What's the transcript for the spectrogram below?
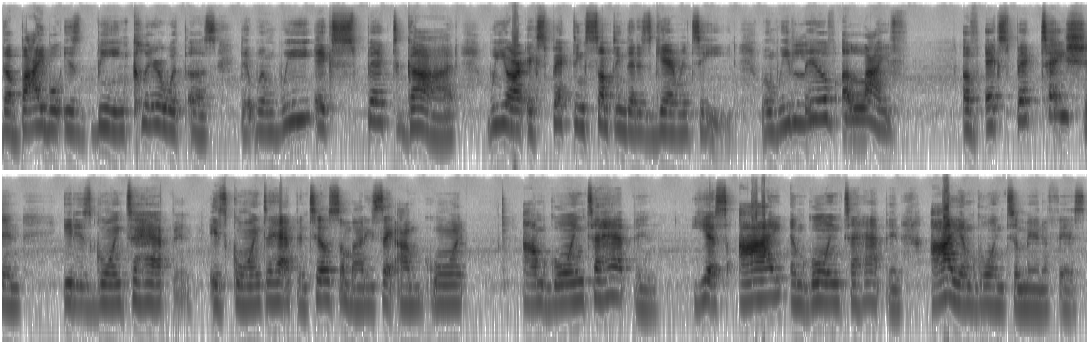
the Bible is being clear with us that when we expect God, we are expecting something that is guaranteed. When we live a life of expectation, it is going to happen. It's going to happen. Tell somebody, say, I'm going, I'm going to happen. Yes, I am going to happen. I am going to manifest.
